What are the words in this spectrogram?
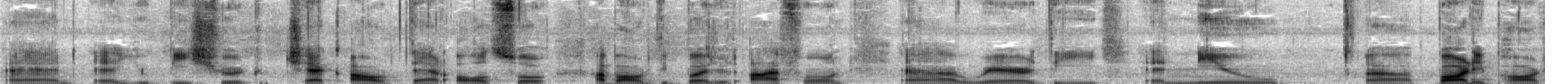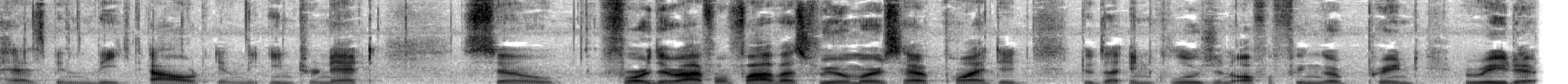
and uh, you be sure to check out that also about the budget iPhone, uh, where the uh, new uh, body part has been leaked out in the internet. So, further iPhone 5s rumors have pointed to the inclusion of a fingerprint reader.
